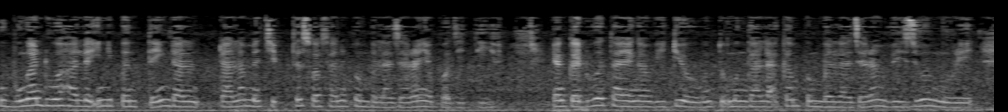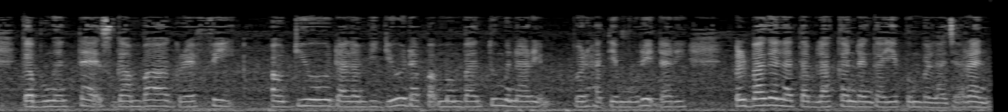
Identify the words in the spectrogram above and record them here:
Hubungan dua hala ini penting dalam, dalam mencipta suasana pembelajaran yang positif. Yang kedua, tayangan video untuk menggalakkan pembelajaran visual murid. Gabungan teks, gambar, grafik, audio dalam video dapat membantu menarik perhatian murid dari pelbagai latar belakang dan gaya pembelajaran.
